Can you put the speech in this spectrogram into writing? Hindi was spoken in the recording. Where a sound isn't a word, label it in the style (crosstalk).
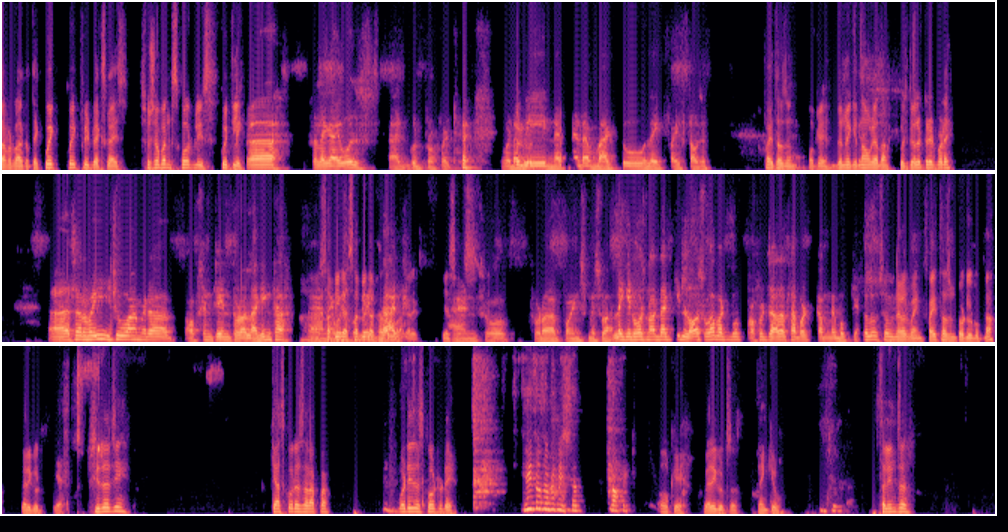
फटाफट बात करते हैं। Quick quick feedbacks guys Sushobhan score please quickly so like I was at good profit, (laughs) but Good, अभी net net I'm back to like five thousand. 5000 okay दिन में कितना हो गया था? कुछ गलत ट्रेड पड़े? Uh, सर वही इशू हुआ मेरा ऑप्शन चेन थोड़ा लैगिंग था। हाँ, सभी का सभी का खराब हुआ यस यस so थोड़ा पॉइंट्स मिस हुआ। Like it was not that कि लॉस हुआ बट वो प्रॉफिट ज़्यादा था बट कम में बुक किया। चलो चलो नेवर माइंड 5000 टोटल बुक ना? Very good yes Shridhar ji क्या स्कोर है सर आपका? What is the score today three thousand rupees sir profit okay very good sir thank you Salim sir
